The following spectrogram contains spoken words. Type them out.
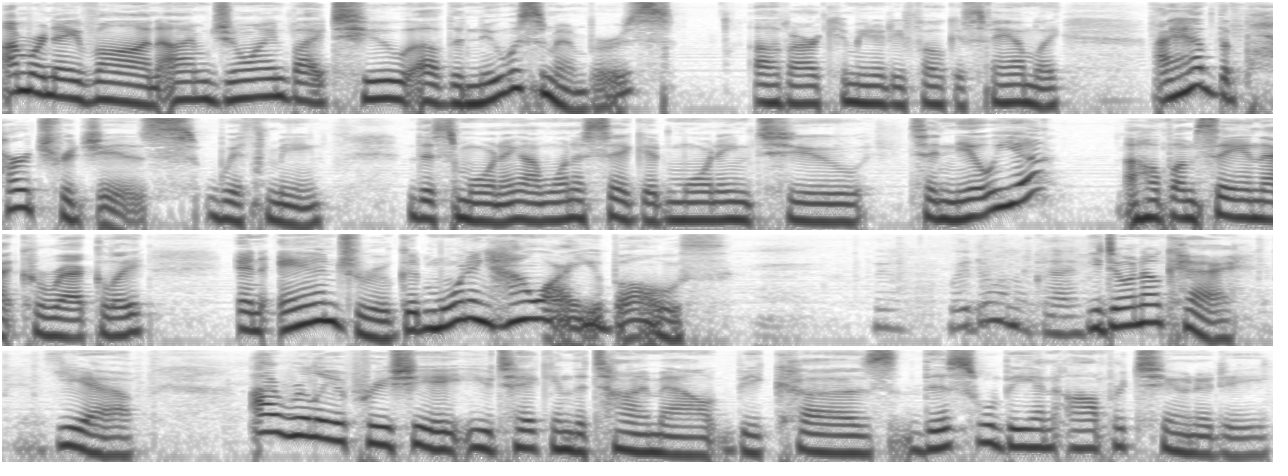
I'm Renee Vaughn. I'm joined by two of the newest members of our Community Focus family. I have the Partridges with me this morning. I want to say good morning to Tanelia. I hope I'm saying that correctly. And Andrew, good morning. How are you both? We're doing okay. You doing okay? Yes. Yeah. I really appreciate you taking the time out because this will be an opportunity.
